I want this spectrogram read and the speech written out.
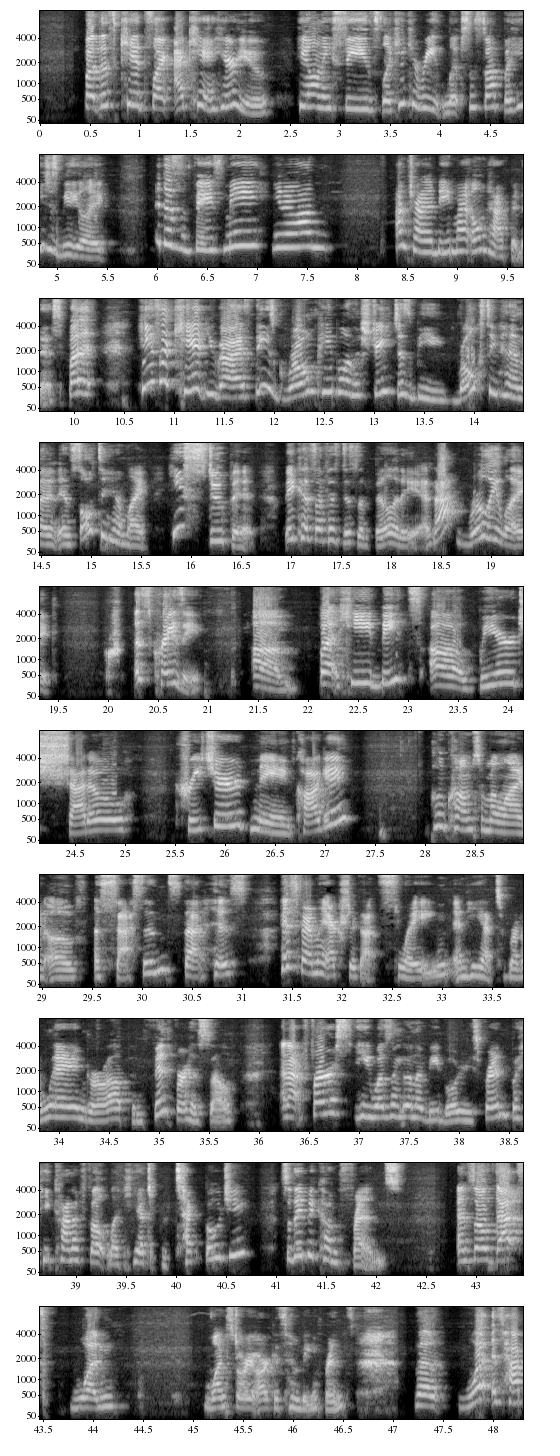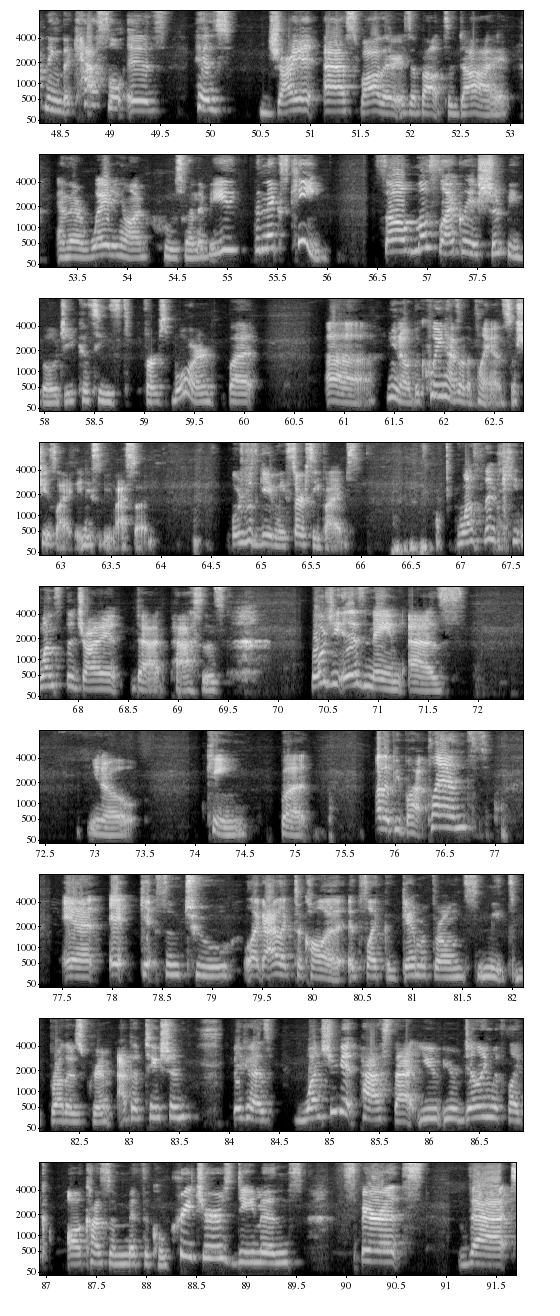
But this kid's like, I can't hear you. He only sees like he can read lips and stuff, but he just be like, it doesn't phase me. You know, I'm I'm trying to be my own happiness. But he's a kid, you guys. These grown people in the street just be roasting him and insulting him like he's stupid because of his disability. And that really like it's crazy. Um, but he beats a weird shadow creature named Kage who comes from a line of assassins that his his family actually got slain and he had to run away and grow up and fend for himself. And at first he wasn't gonna be Boji's friend, but he kind of felt like he had to protect Boji. So they become friends. And so that's one one story arc is him being friends. The what is happening in the castle is his giant ass father is about to die and they're waiting on who's going to be the next king. So most likely it should be Boji because he's firstborn, but uh, you know, the queen has other plans, so she's like, it needs to be my son. Which was giving me Cersei vibes. Once the once the giant dad passes, Boji is named as, you know, king, but other people have plans and it gets into like I like to call it it's like a Game of Thrones meets Brothers Grimm adaptation because once you get past that you you're dealing with like all kinds of mythical creatures, demons, spirits that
